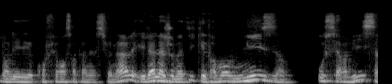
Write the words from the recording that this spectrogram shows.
dans les conférences internationales. Et là, la géomatique est vraiment mise au service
